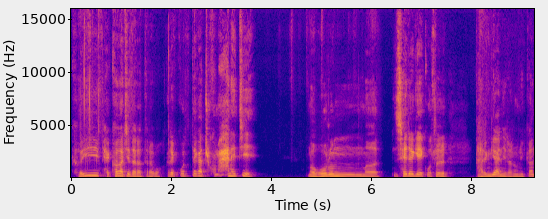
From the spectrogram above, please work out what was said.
거의 백화같이 달았더라고. 그래 꽃대가 조그만했지. 뭐 오른 뭐 세력의 꽃을 다른 게 아니라 놓으니까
